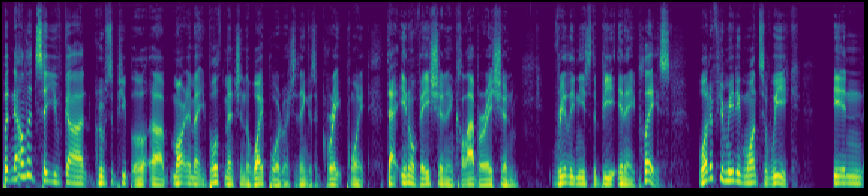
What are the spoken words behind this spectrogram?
But now let's say you've got groups of people, uh, Martin and Matt, you both mentioned the whiteboard, which I think is a great point. That innovation and collaboration really needs to be in a place. What if you're meeting once a week in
